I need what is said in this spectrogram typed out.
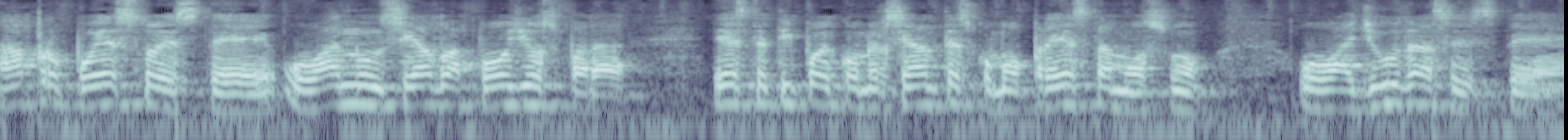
ha propuesto este o ha anunciado apoyos para este tipo de comerciantes como préstamos o, ayudas este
